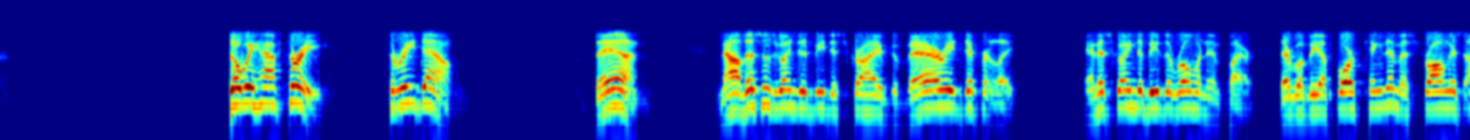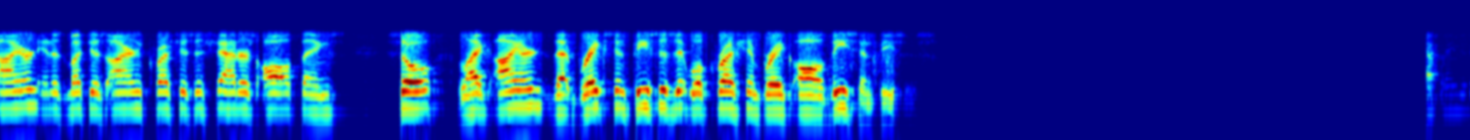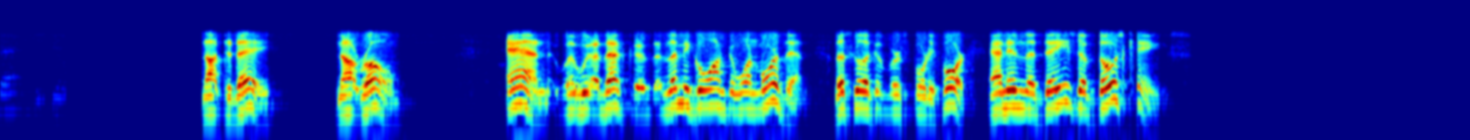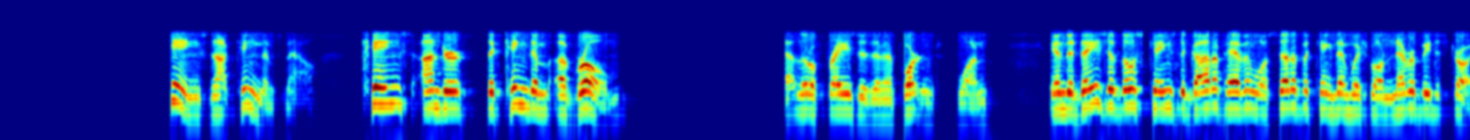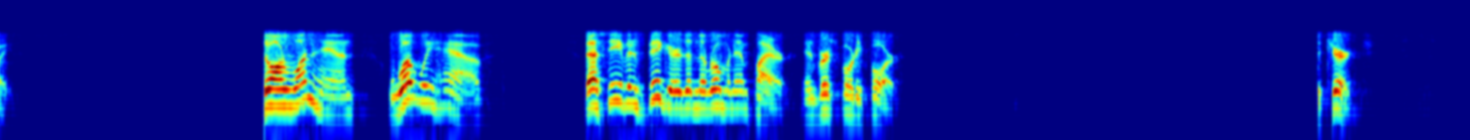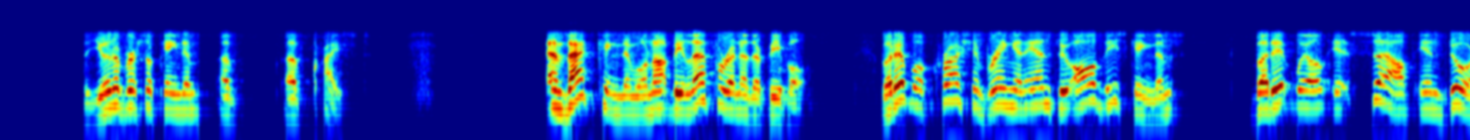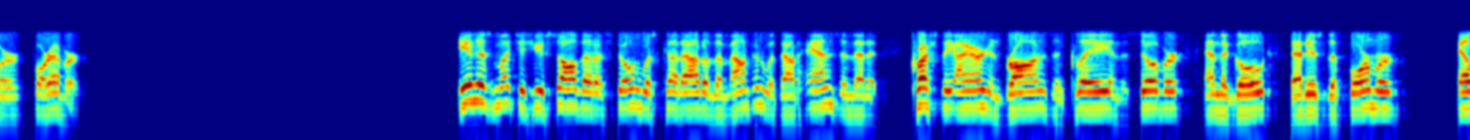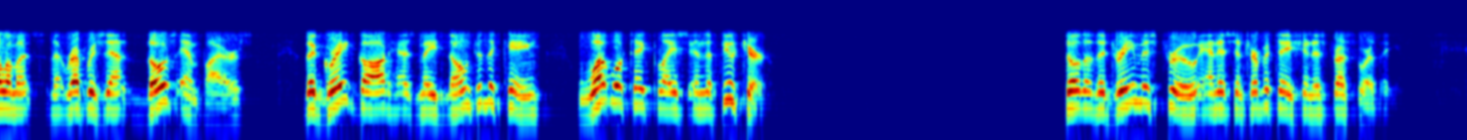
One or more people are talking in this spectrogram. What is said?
So we have three, three down. Then, now this is going to be described very differently, and it's going to be the Roman Empire. There will be a fourth kingdom as strong as iron, inasmuch as iron crushes and shatters all things. So, like iron that breaks in pieces, it will crush and break all these in pieces. Not today, not Rome. And that, let me go on to one more then. Let's go look at verse 44. And in the days of those kings, kings, not kingdoms now, kings under the kingdom of Rome. That little phrase is an important one. In the days of those kings, the God of heaven will set up a kingdom which will never be destroyed. So, on one hand, what we have that's even bigger than the Roman Empire in verse 44 the church, the universal kingdom of, of Christ. And that kingdom will not be left for another people, but it will crush and bring an end to all these kingdoms, but it will itself endure forever. Inasmuch as you saw that a stone was cut out of the mountain without hands, and that it crushed the iron and bronze and clay and the silver and the gold, that is, the former elements that represent those empires, the great God has made known to the king what will take place in the future. So that the dream is true and its interpretation is trustworthy.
